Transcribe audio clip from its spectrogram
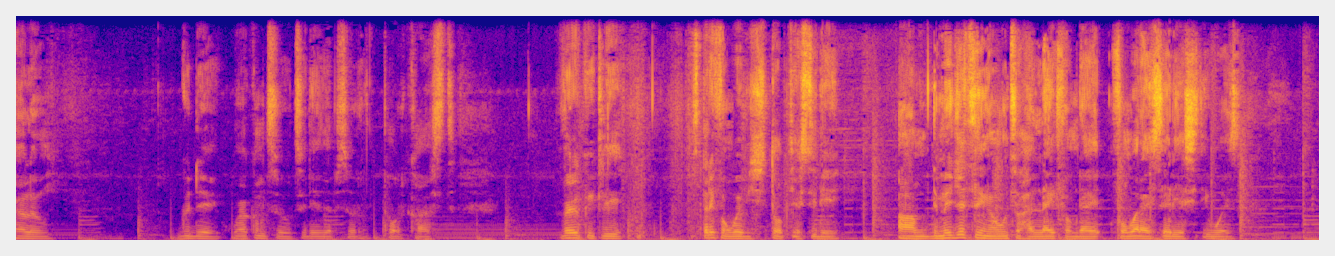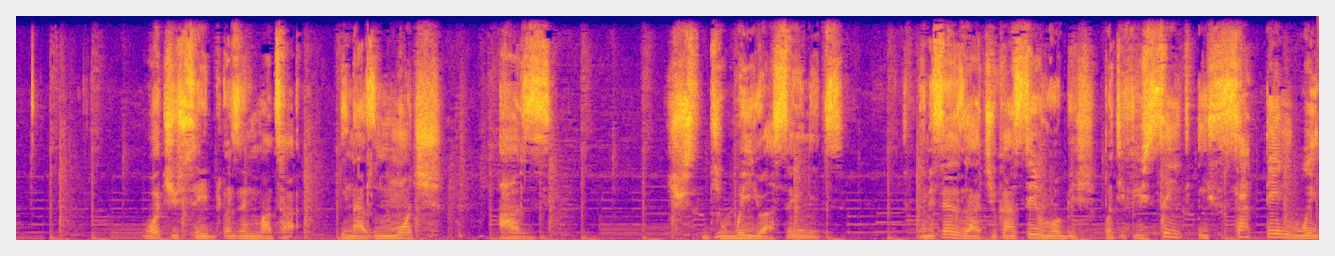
Hello. Good day. Welcome to today's episode of podcast. Very quickly, starting from where we stopped yesterday. Um, the major thing I want to highlight from that from what I said yesterday was what you say doesn't matter in as much as the way you are saying it. In the sense that you can say rubbish, but if you say it a certain way,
